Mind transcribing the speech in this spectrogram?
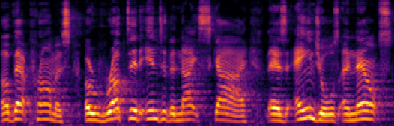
of that promise erupted into the night sky as angels announced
